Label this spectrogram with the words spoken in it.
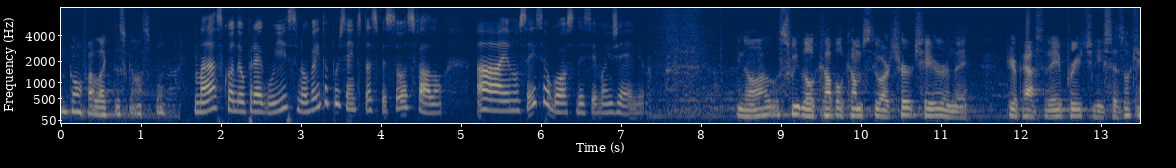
I don't know if I like this gospel. Mas quando eu prego isso, 90% das pessoas falam: Ah, eu não sei se eu gosto desse evangelho. You know, a sweet little couple comes to our church here and they hear Pastor Dave preach and he says, okay,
